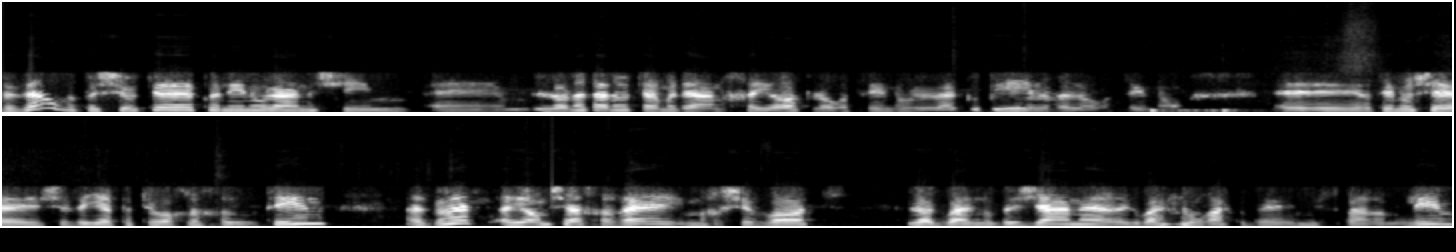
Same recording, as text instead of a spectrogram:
וזהו, ופשוט אה, פנינו לאנשים. אה, לא נתנו יותר מדי הנחיות, לא רצינו להגביל ולא רצינו... אה, רצינו ש, שזה יהיה פתוח לחלוטין. אז באמת, היום שאחרי, מחשבות, לא הגבלנו בז'אנר, הגבלנו רק במספר המילים.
